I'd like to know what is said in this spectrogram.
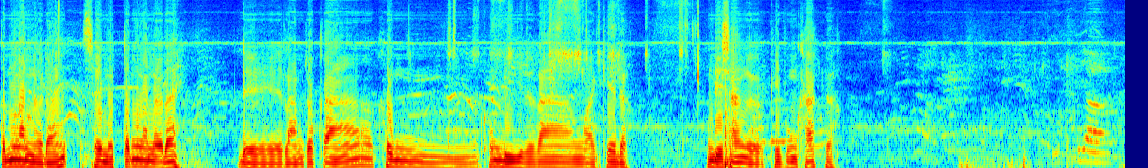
tấm ngăn ở đấy xây một tấm ngăn ở đây để làm cho cá không không đi ra ngoài kia được không đi sang ở cái vùng khác được. yeah.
